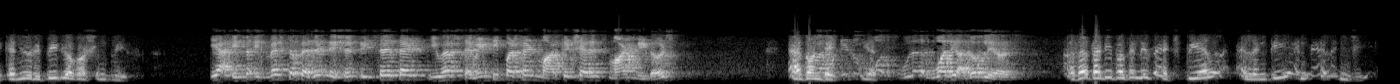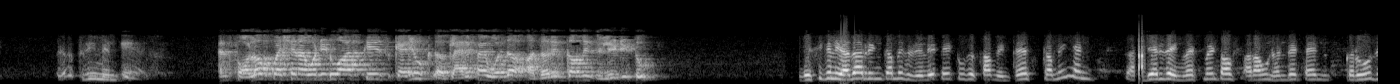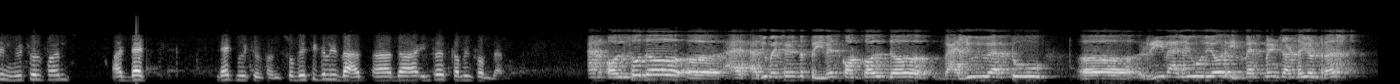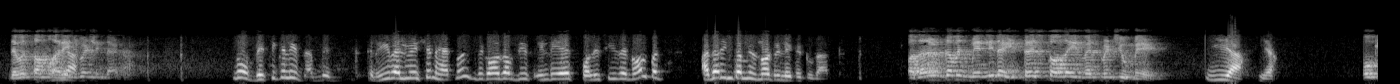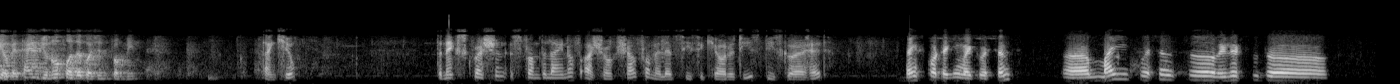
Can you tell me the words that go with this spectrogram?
Can you repeat your question, please? Yeah, in the investor presentation, it says that you have 70% market share in smart meters. As on date, yes. Who are, who are the other players? Other 30% is HPL, L&T, L&G. There are three main players. And follow-up question I wanted to ask is, can you uh, clarify what the other income is related to? Basically, other income is related to the some interest coming and uh, there is an investment of around 110 crores in mutual funds, uh, debt, debt mutual funds. So basically, the, uh, the interest coming from them. And also the, uh, as you mentioned in the previous con call, the value you have to uh, revalue your investments under your trust. There was some arrangement yeah. like that? No, basically, the revaluation happens because of these Ind AS policies and all, but other income is not related to that. Other income is mainly the interest on the investments you made. Yeah, yeah. Okay, okay. Thank you. No further questions from me. Thank you. The next question is from the line of Ashok Shah from LFC Securities. Please go ahead. Thanks for taking my questions. Uh, my questions uh, relate to the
